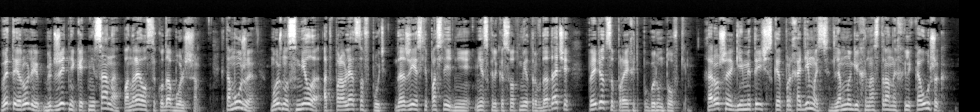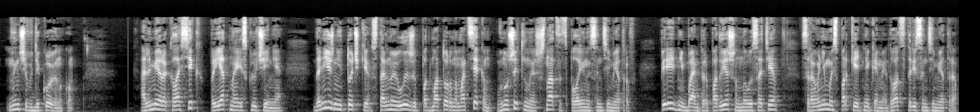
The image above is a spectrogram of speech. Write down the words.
В этой роли бюджетник от Nissan понравился куда больше. К тому же, можно смело отправляться в путь, даже если последние несколько сот метров до дачи придется проехать по грунтовке. Хорошая геометрическая проходимость для многих иностранных легковушек нынче в диковинку. Альмера Классик – приятное исключение – до нижней точки стальной лыжи под моторным отсеком внушительные 16,5 см. Передний бампер подвешен на высоте, сравнимой с паркетниками 23 см.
